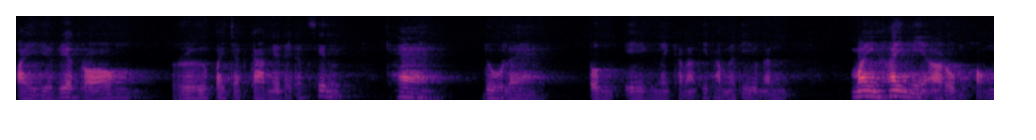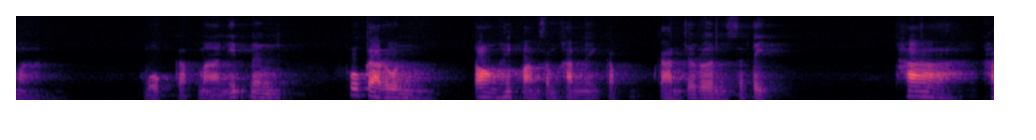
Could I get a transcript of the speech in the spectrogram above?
ไปเรียกร้อง หรือไปจัดการใดๆทั้งสิ้น แค่ดูแลตนเองในขณะที่ทำหน้าที่อยู่นั้น ไม่ให้มีอารมณ์ของมารวกกลับมานิดนึง ผู้การุณต้องให้ความสำคัญในกับการเจริญสติ ถ้าใคร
